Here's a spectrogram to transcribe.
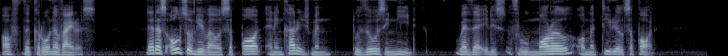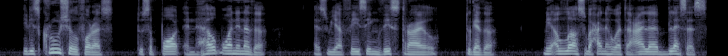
of the coronavirus. Let us also give our support and encouragement to those in need, whether it is through moral or material support. It is crucial for us to support and help one another as we are facing this trial together. May Allah subhanahu wa ta'ala bless us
